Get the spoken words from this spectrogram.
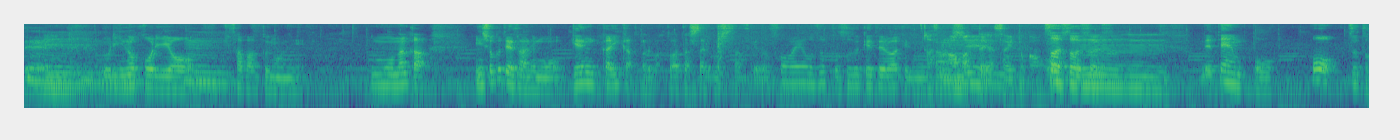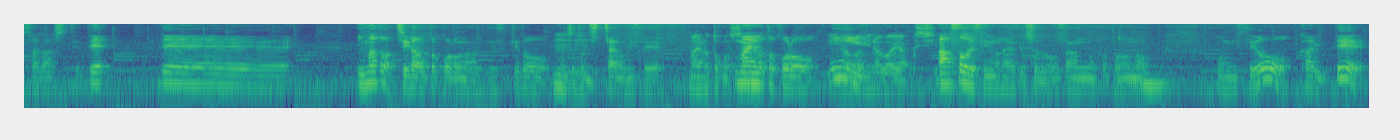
て、うん。売り残りをうん。さばくのに、もうなんか飲食店さんにも限界以下とかでバッと渡したりもしたんですけどそれをずっと続けてるわけにもいかあんし余った野菜とか。をそうですそうですそう。ですんで店舗をずっと探しててで今とは違うところなんですけど、うんうん。ちょっとちっちゃいお店。前のとこですね。前のところ稲葉に稲葉薬師あそうです。今の薬書堂さんのところのお店を借りて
